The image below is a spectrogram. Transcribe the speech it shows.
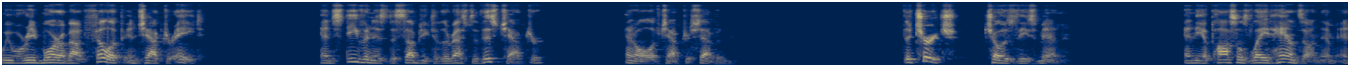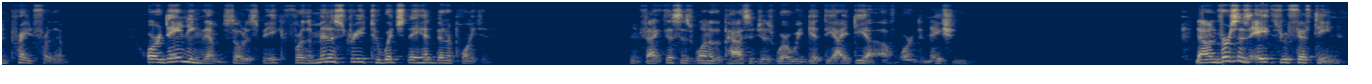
We will read more about Philip in chapter 8, and Stephen is the subject of the rest of this chapter and all of chapter 7. The church chose these men. and the apostles laid hands on them and prayed for them, ordaining them, so to speak, for the ministry to which they had been appointed. In fact, this is one of the passages where we get the idea of ordination. Now, in verses 8 through 15,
